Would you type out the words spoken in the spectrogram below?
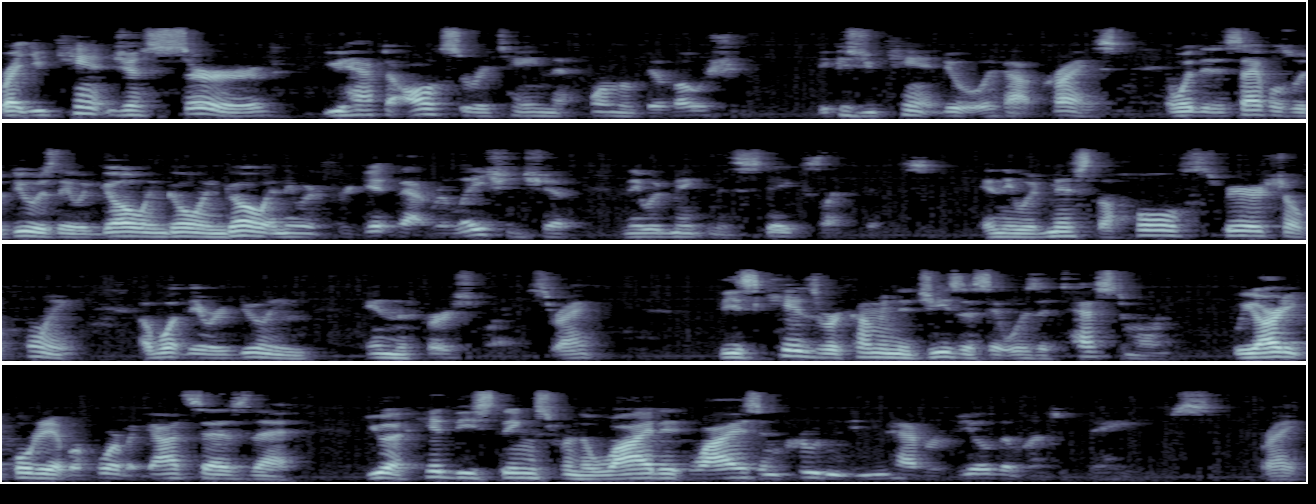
Right? You can't just serve, you have to also retain that form of devotion because you can't do it without Christ. And what the disciples would do is they would go and go and go and they would forget that relationship and they would make mistakes like this. And they would miss the whole spiritual point of what they were doing in the first place, right? These kids were coming to Jesus. It was a testimony. We already quoted it before, but God says that you have hid these things from the wise and prudent, and you have revealed them unto babes. Right?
